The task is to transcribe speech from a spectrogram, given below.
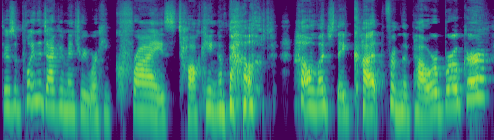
there's a point in the documentary where he cries talking about how much they cut from the power broker.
